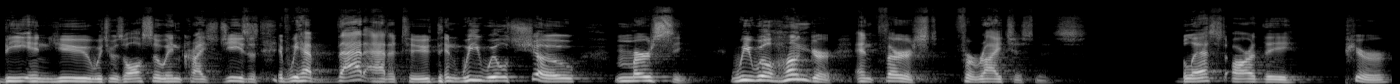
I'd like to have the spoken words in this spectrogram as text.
be in you, which was also in Christ Jesus. If we have that attitude, then we will show mercy. We will hunger and thirst for righteousness. Blessed are the pure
